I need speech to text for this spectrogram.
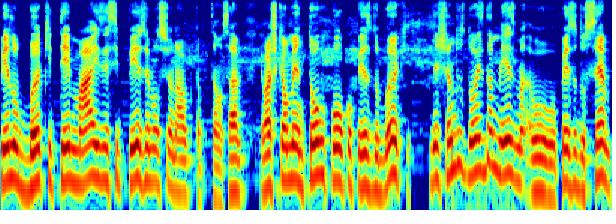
pelo Buck ter mais esse peso emocional pro Capitão, sabe? Eu acho que aumentou um pouco o peso do Buck, deixando os dois na mesma. O peso do Sam,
